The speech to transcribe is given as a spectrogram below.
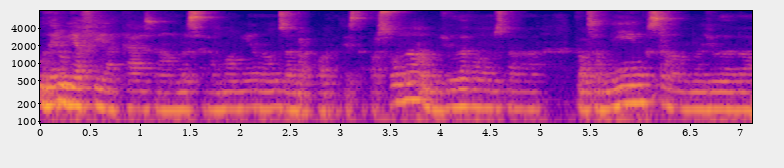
poder-ho ja fer a casa, una cerimònia doncs, en record d'aquesta persona, amb ajuda doncs, de, dels amics, amb ajuda de,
